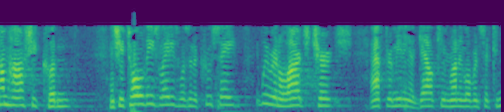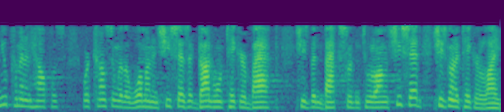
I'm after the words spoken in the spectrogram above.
somehow she couldn't. And she told these ladies was in a crusade. We were in a large church. After a meeting, a gal came running over and said, Can you come in and help us? We're counseling with a woman, and she says that God won't take her back. She's been backslidden too long. She said she's going to take her life.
